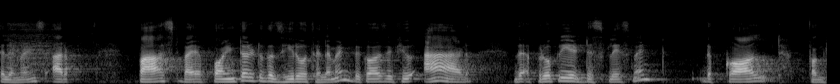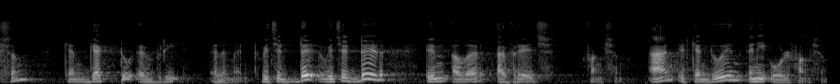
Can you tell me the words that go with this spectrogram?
elements are passed by a pointer to the 0th element because if you add the appropriate displacement the called function can get to every element which it did which it did in our average function and it can do in any old function.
